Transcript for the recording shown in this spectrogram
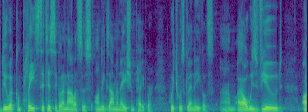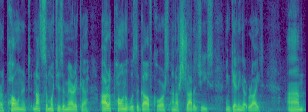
do a complete statistical analysis on the examination paper, which was Gleneagles. Um, I always viewed our opponent, not so much as America, our opponent was the golf course and our strategies and getting it right. Um,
